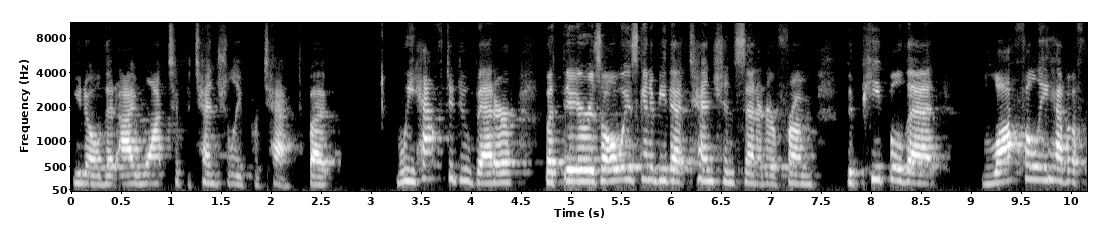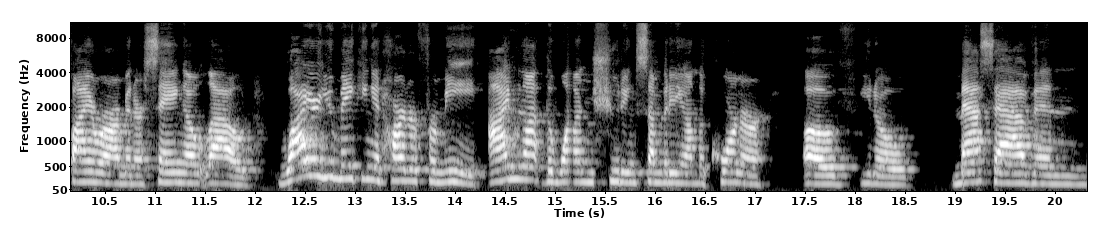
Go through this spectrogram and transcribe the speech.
you know, that I want to potentially protect. But we have to do better. But there is always going to be that tension, Senator, from the people that lawfully have a firearm and are saying out loud, why are you making it harder for me? I'm not the one shooting somebody on the corner of, you know, Mass Ave and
